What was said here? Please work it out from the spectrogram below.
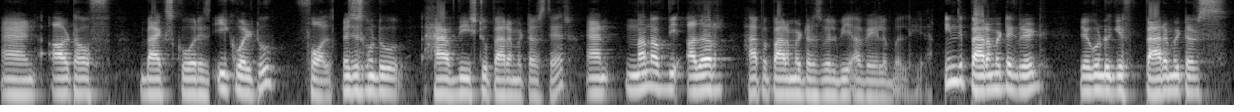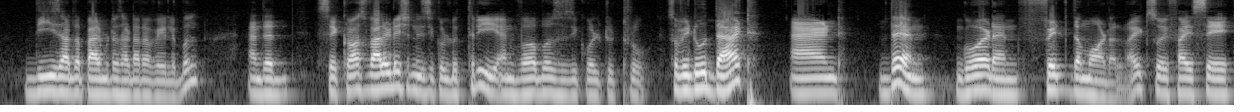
and out of bag score is equal to false. We're just going to have these two parameters there and none of the other hyperparameters will be available here. In the parameter grid, we're going to give parameters these are the parameters that are available and then say cross validation is equal to 3 and verbose is equal to true so we do that and then go ahead and fit the model right so if i say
